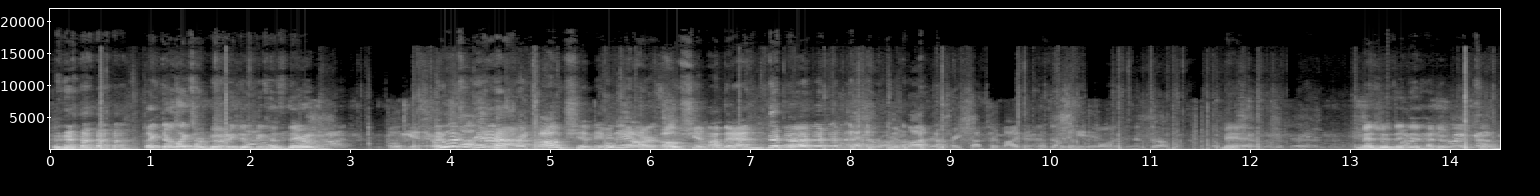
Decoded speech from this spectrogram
like their legs are moving just because they're. yeah. Oh shit, maybe they are. Oh shit, my bad. That hook to the body. Straight shot to the body. Then hook to the head. Man. Imagine if they did have their legs up.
